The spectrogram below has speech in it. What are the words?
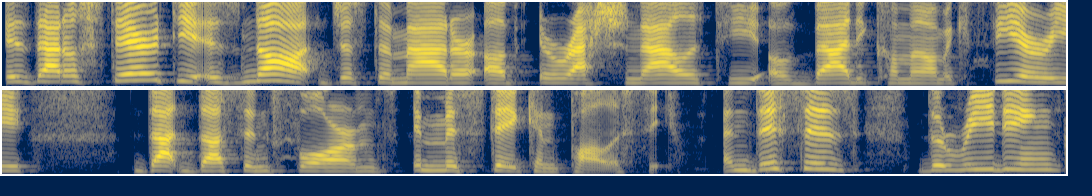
is that austerity is not just a matter of irrationality, of bad economic theory that thus informs a mistaken policy. And this is the reading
